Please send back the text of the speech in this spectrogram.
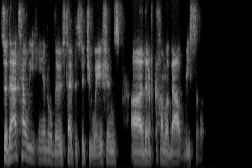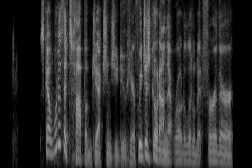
So that's how we handle those type of situations uh, that have come about recently. Scott, what are the top objections you do hear? If we just go down that road a little bit further,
